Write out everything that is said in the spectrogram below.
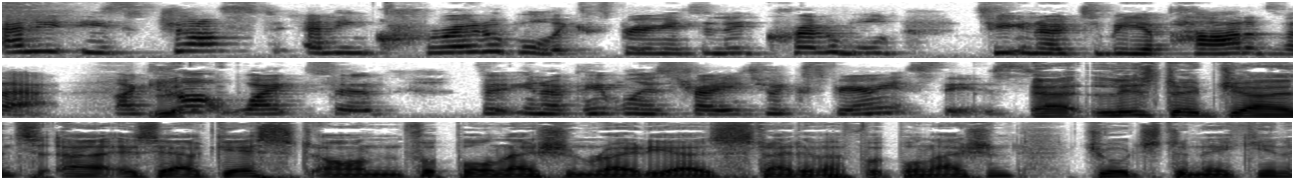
and it is just an incredible experience and incredible to you know to be a part of that i can't wait for for you know people in australia to experience this Uh, Liz Deep Jones uh, is our guest on Football Nation Radio's State of Our Football Nation, George Donikian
